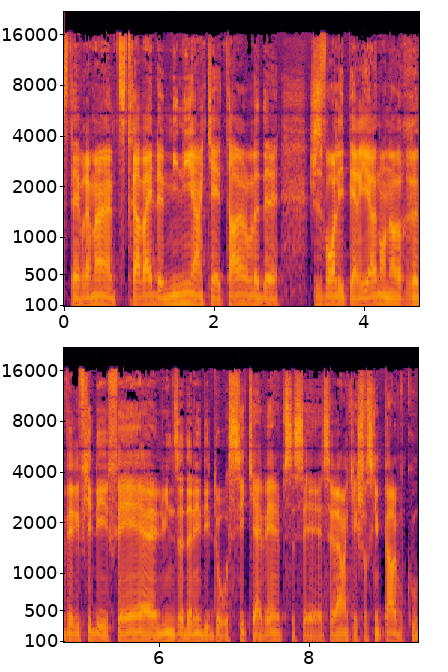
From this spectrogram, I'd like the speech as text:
C'était vraiment un petit travail de mini-enquêteur, de juste voir les périodes. On a revérifié des faits. Euh, lui, nous a donné des dossiers qu'il y avait. Puis ça, c'est, vraiment quelque chose qui me parle beaucoup.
